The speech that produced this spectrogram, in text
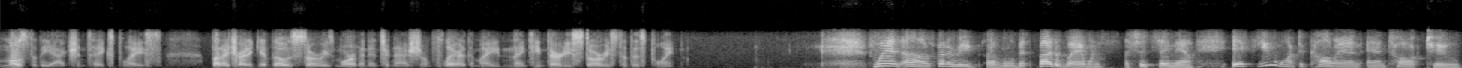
most of the action takes place. But I try to give those stories more of an international flair than my 1930s stories to this point. When uh, I was going to read a little bit. By the way, I want to, I should say now, if you want to call in and talk to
